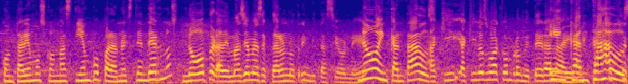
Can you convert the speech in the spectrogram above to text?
contaremos con más tiempo para no extendernos. No, pero además ya me aceptaron otra invitación, ¿eh? No, encantados. Aquí, aquí los voy a comprometer a la Encantados.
